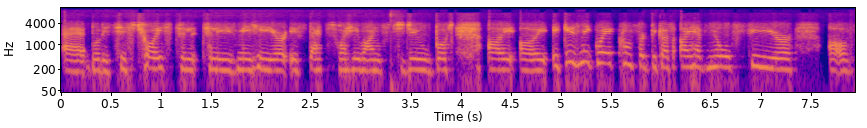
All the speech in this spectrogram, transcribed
uh, but it's His choice to to leave me here if that's what He wants to do. But I, I, it gives me great comfort because I have no fear of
